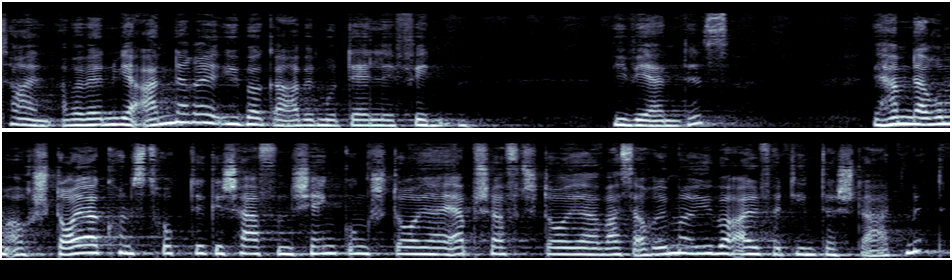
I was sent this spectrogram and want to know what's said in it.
zahlen. Aber wenn wir andere Übergabemodelle finden, wie wären das? Wir haben darum auch Steuerkonstrukte geschaffen, Schenkungssteuer, Erbschaftssteuer, was auch immer, überall verdient der Staat mit.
